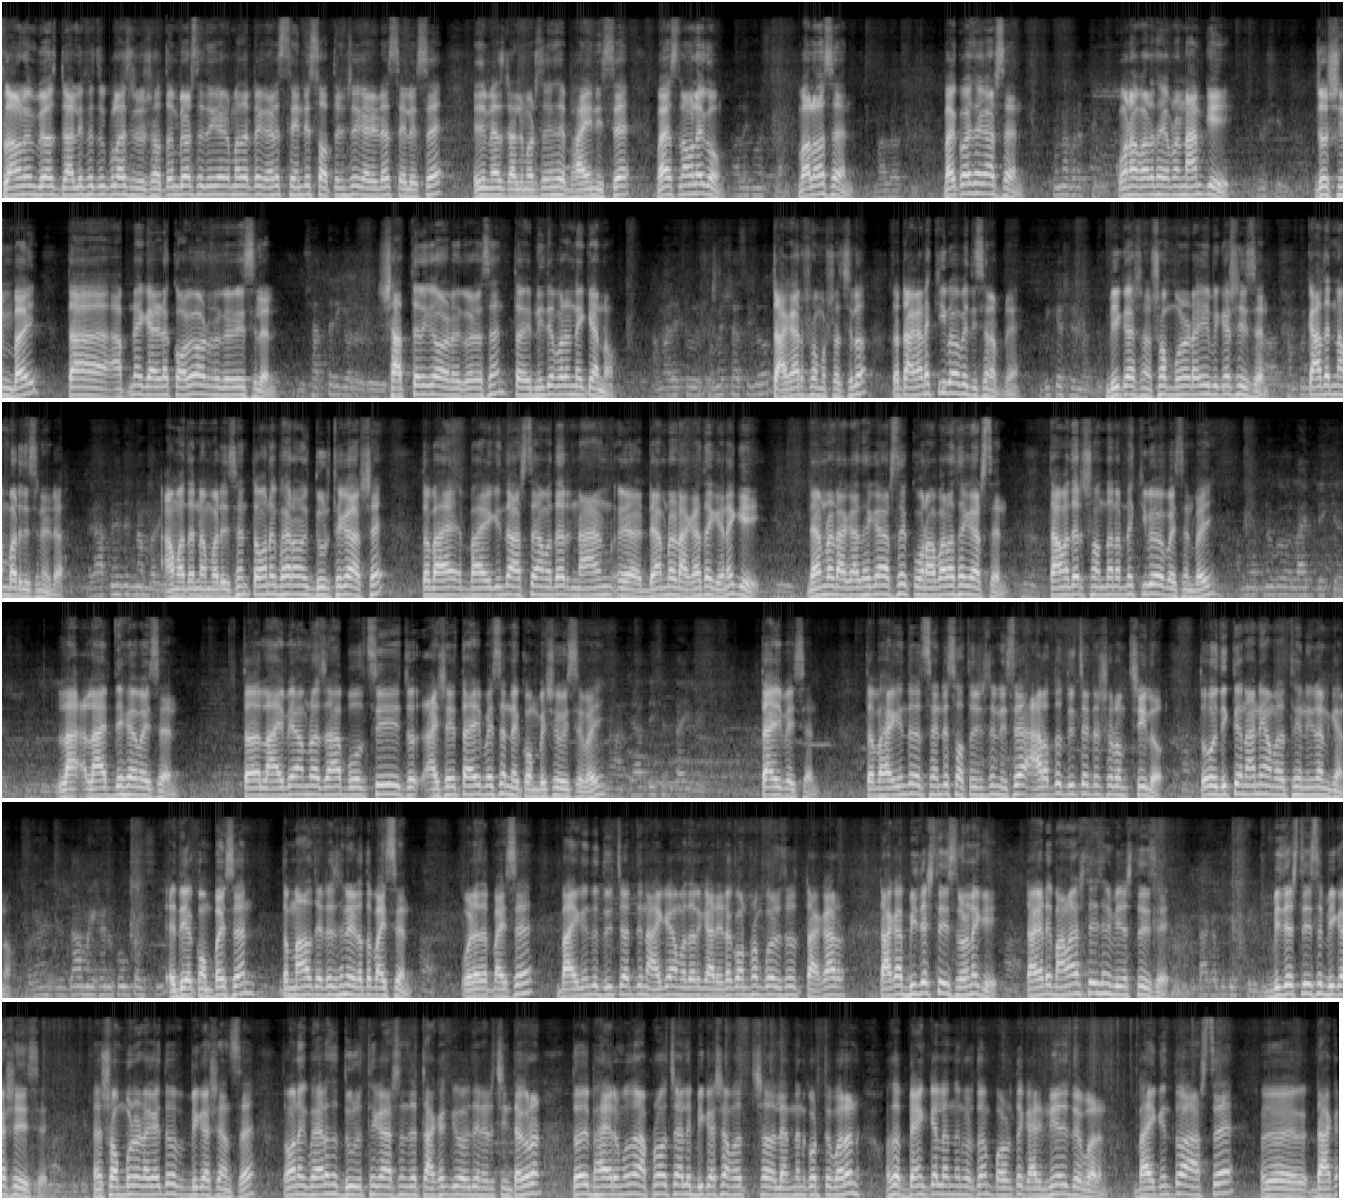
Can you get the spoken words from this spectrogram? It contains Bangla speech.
সালাম আলাইকুম বিয়াস ডালি ফেসবুক প্লাস সতম বিয়াস এদিকে আমাদের একটা গাড়ি সেন্ডে সতেরো গাড়িটা সেল হয়েছে। এই যে ম্যাচ ডালি মারছে ভাই নিচ্ছে। ভাই আসসালামু। আলাইকুম ভালো আছেন ভাই কয় থেকে আসছেন? কোনাপাড়া থেকে। আপনার নাম কি? জসিম। ভাই তা আপনি গাড়িটা কবে অর্ডার করেছিলেন সাত তারিখে অর্ডার সাত তারিখে অর্ডার করেছেন তো নিতে পারেন নাই কেন? ছিল। টাকার সমস্যা ছিল তো টাকাটা কীভাবে দিচ্ছেন আপনি? বিকাশ না, সম্পূর্ণ টাকা বিকাশ দিয়েছেন। কাদের নাম্বার দিয়েছেন এটা? আমাদের নাম্বার দিয়েছেন। তো অনেক ভাইরা অনেক দূর থেকে আসে। তো ভাই ভাই কিন্তু আসছে আমাদের নারায়ণ ড্যামরা ঢাকা থেকে নাকি? ড্যামরা ঢাকা থেকে আসছে কোনাপাড়া থেকে আসছেন। তা আমাদের সন্ধান আপনি কীভাবে পাইছেন ভাই? লাইভ দেখে পাইছেন। তো লাইভে আমরা যা বলছি আইসে তাই পাইছেন না কম বেশি হয়েছে ভাই? তাই পাইছেন। তো ভাই কিন্তু সেন্টে সত্তর ইঞ্চের নিচে আরও তো দুই চারটা শোরুম ছিল। তো ওই দিক থেকে না নিয়ে আমাদের থেকে নিলেন কেন? এদিকে কম পাইছেন? তো মাল যেটা ছিল এটা তো পাইছেন। ওটাতে পাইছে। ভাই কিন্তু দুই চার দিন আগে আমাদের গাড়িটা কনফার্ম করেছে টাকার টাকা বিদেশ থেকে ছিল নাকি? টাকাটা বাংলাদেশ থেকে বিদেশ থেকে দিয়েছে? বিদেশ থেকে বিকাশে দিয়েছে। হ্যাঁ, সম্পূর্ণ টাকাই তো বিকাশে আনছে। তো অনেক ভাইয়ের আছে দূর থেকে আসছেন যে টাকা কীভাবে দেন এটা চিন্তা করেন। তো ওই ভাইয়ের মতন আপনারাও চাইলে বিকাশে আমাদের সাথে লেনদেন করতে পারেন অথবা ব্যাংকে লেনদেন করতে পারেন পরবর্তী গাড়ি নিয়ে যেতে পারেন। ভাই কিন্তু আসছে ঢাকা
